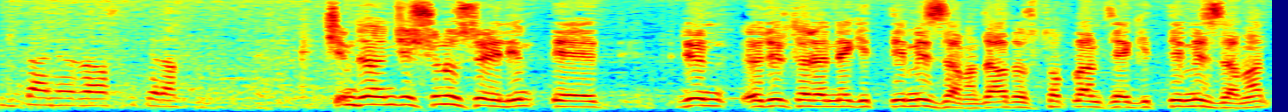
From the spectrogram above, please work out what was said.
Ee, Bir tane rahatsızlık yarattı size. Şimdi önce şunu söyleyeyim. E, dün ödül törenine gittiğimiz zaman, daha doğrusu toplantıya gittiğimiz zaman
